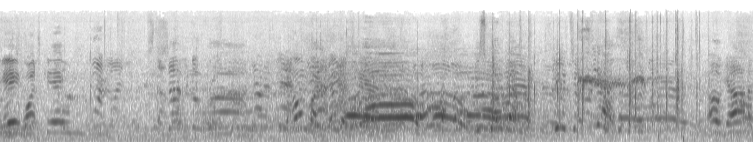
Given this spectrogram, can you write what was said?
King, watch King. Oh my goodness, He scored that. Give it to him. Yes! Oh God.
